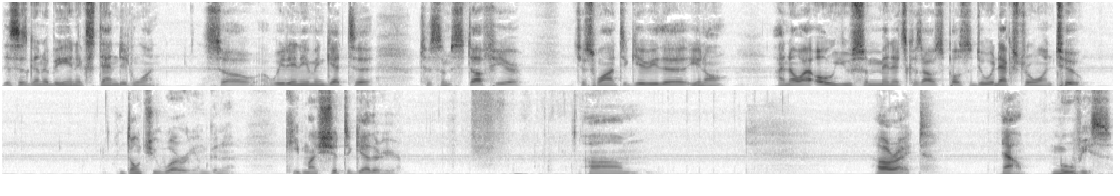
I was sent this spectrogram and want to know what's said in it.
This is going to be an extended one. So we didn't even get to to some stuff here. Just wanted to give you the, you know, I know I owe you some minutes because I was supposed to do an extra one too. don't you worry, I'm gonna keep my shit together here. Um. All right. Now, movies.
